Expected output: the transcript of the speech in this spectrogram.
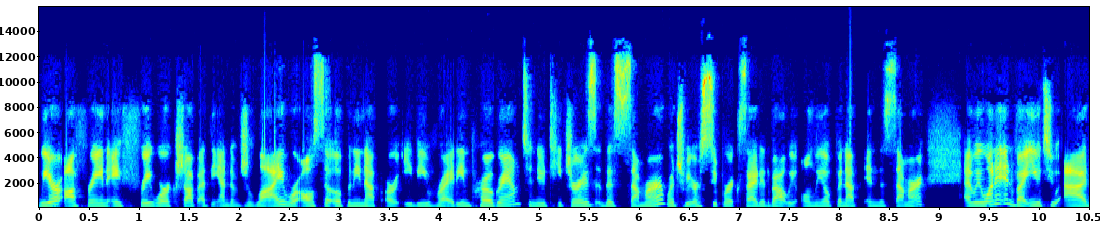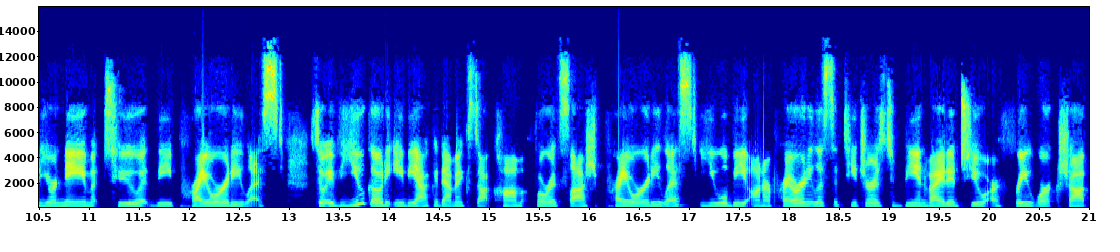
we are offering a free workshop at the end of July. We're also opening up our EB writing program to new teachers this summer, which we are super excited about. We only open up in the summer. And we want to invite you to add your name to the priority list. So if you go to ebacademics.com forward slash priority list, you will be on our priority list of teachers to be invited to our free workshop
